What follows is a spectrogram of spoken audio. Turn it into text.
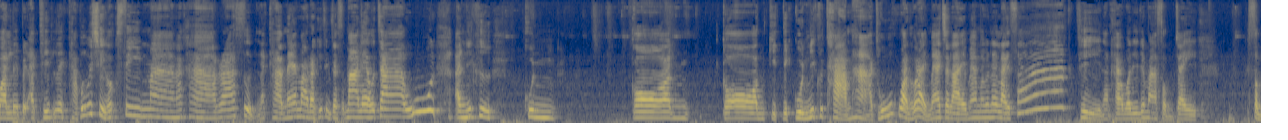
วันเลยเป็นอาทิตย์เลยค่ะ เพิ่งไปฉีดวัคซีนมานะคะล่าสุดนะคะ แม่มาเราคิดถึงจะมาแล้วจ้าอู้อันนี้คือคุณกรกรกิติกุลนี่คือถามหาทุกวันว่าไหร่แม่จะไลฟ์แม่ไม่ได้ไลฟ์สักทีนะคะ วันนี้ได้มาสมใจสม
